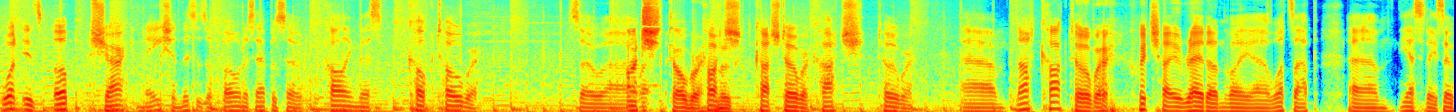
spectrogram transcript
What is up, Shark Nation? This is a bonus episode. We're calling this Cocktober. So, uh, Kochtober. Koch. Um, not Cocktober, which I read on my uh, WhatsApp um, yesterday. So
